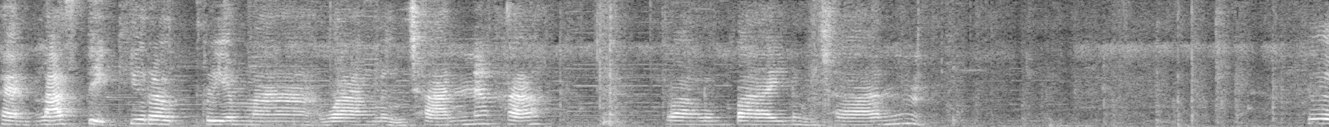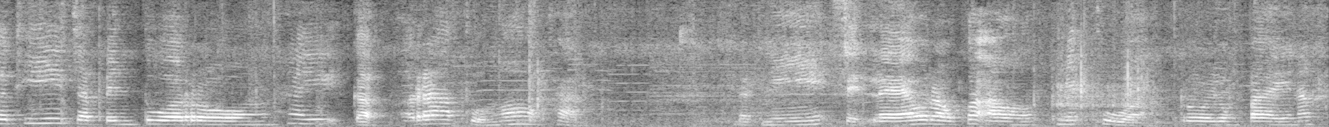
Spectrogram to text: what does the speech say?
แผ่นพลาสติกที่เราเตรียมมาวางหนึ่งชั้นนะคะ วางลงไปหนึ่งชั้น เพื่อที่จะเป็นตัวรองให้กับรากถั่วงอกค่ะ แบบนี้เสร็จแล้วเราก็เอาเม็ดถั่วโรยลงไปนะค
